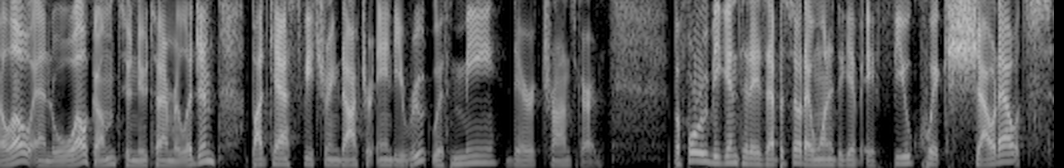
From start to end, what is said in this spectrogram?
Hello and welcome to New Time Religion, podcast featuring Dr. Andy Root with me, Derek Tronsgard. Before we begin today's episode, I wanted to give a few quick shout outs.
